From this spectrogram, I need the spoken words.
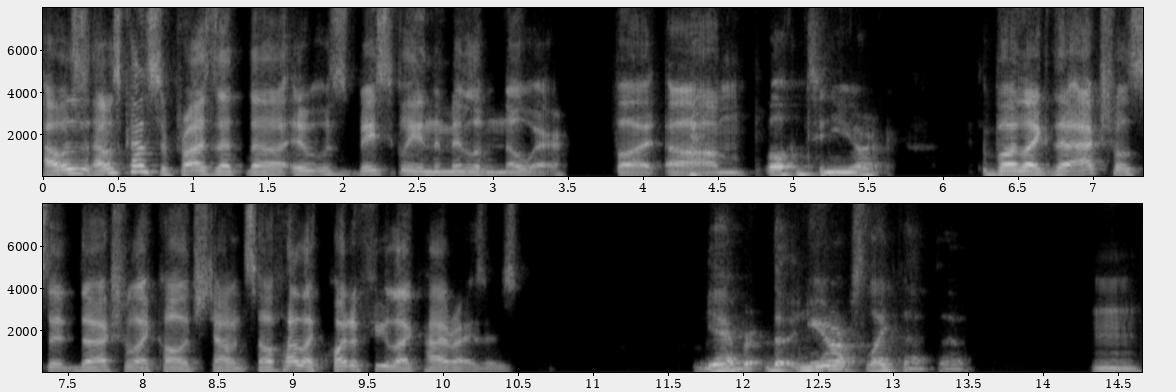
i was i was kind of surprised that the it was basically in the middle of nowhere but um Welcome to New York. But like the actual city the actual like college town itself had like quite a few like high risers Yeah, but the, New York's like that though. mm.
